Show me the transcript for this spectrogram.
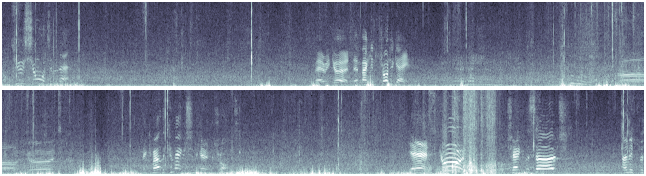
Not too short in the neck. Very good. Then back into trot again. Oh, good. Think about the connection here in the trot. Yes, good. Check the surge. And if the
